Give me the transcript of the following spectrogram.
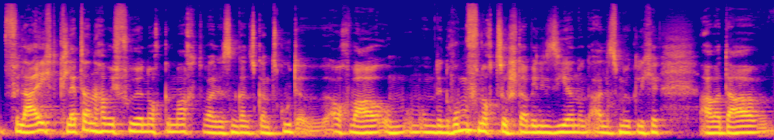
Vielleicht Klettern habe ich früher noch gemacht, weil das ein ganz, ganz gut äh, auch war, um, um, um den Rumpf noch zu stabilisieren und alles Mögliche. Aber da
